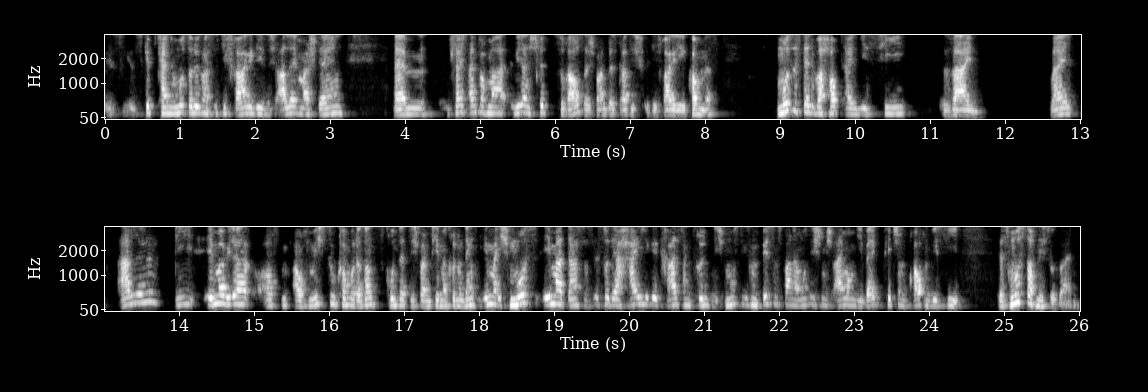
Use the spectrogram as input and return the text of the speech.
es, es gibt keine Musterlösung. Das ist die Frage, die sich alle immer stellen. Ähm, vielleicht einfach mal wieder einen Schritt zu raus. Also ich beantworte jetzt gerade die, die Frage, die gekommen ist. Muss es denn überhaupt ein VC sein. Weil alle, die immer wieder auf auch mich zukommen oder sonst grundsätzlich beim Thema Gründung denken, immer, ich muss immer das, das ist so der heilige Gral von Gründen. Ich muss diesen Businessplan, da muss ich mich einmal um die Welt pitchen und brauchen VC. Das muss doch nicht so sein.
